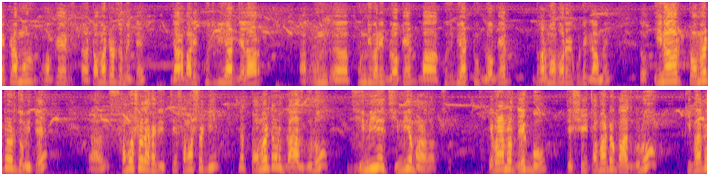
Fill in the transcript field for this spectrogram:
একরামুল হকের টমেটোর জমিতে, যার বাড়ি কুচবিহার জেলার পুন্ডিবাড়ি ব্লকের বা কুচবিহার টু ব্লকের ধর্মবরের কুটি গ্রামে। তো ইনার টমেটোর জমিতে সমস্যা দেখা দিচ্ছে। সমস্যা কি? না, টমেটোর গাছগুলো ঝিমিয়ে ঝিমিয়ে মারা যাচ্ছে। এবার আমরা দেখব যে সেই টমেটো গাছগুলো কীভাবে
